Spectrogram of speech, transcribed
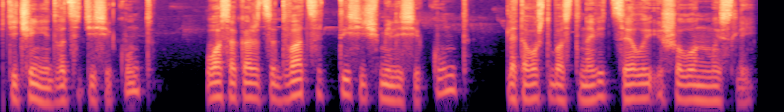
В течение 20 секунд у вас окажется 20 тысяч миллисекунд для того, чтобы остановить целый эшелон мыслей.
